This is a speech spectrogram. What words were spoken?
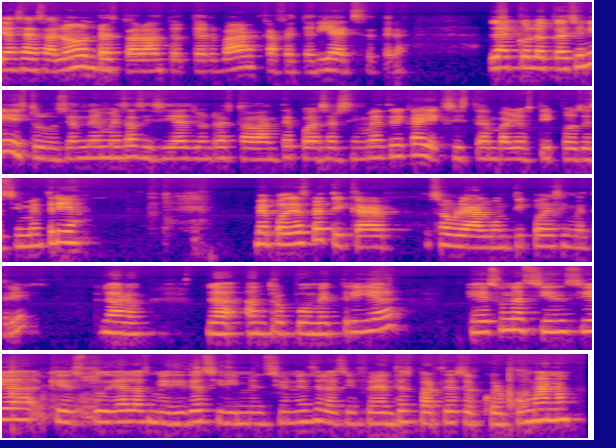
ya sea salón, restaurante, hotel, bar, cafetería, etc. La colocación y distribución de mesas y sillas de un restaurante puede ser simétrica y existen varios tipos de simetría. ¿Me podrías platicar sobre algún tipo de simetría? Claro, la antropometría es una ciencia que estudia las medidas y dimensiones de las diferentes partes del cuerpo humano,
